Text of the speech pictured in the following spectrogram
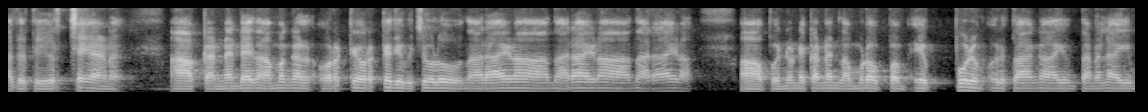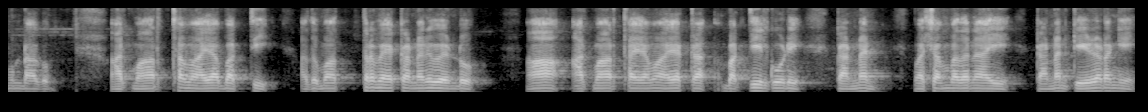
അത് തീർച്ചയാണ്. ആ കണ്ണന്റെ നാമങ്ങൾ ഉറക്കെ ഉറക്കെ ജപിച്ചോളൂ. നാരായണ നാരായണ നാരായണ. ആ പൊന്നുണ്ണിക്കണ്ണൻ നമ്മുടെ ഒപ്പം എപ്പോഴും ഒരു താങ്ങായും തണലായും ഉണ്ടാകും. ആത്മാർത്ഥമായ ഭക്തി അതുമാത്രമേ കണ്ണന് വേണ്ടൂ. ആ ആത്മാർത്ഥമായ ഭക്തിയിൽ കൂടി കണ്ണൻ വശംവദനായി കണ്ണൻ കീഴടങ്ങി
